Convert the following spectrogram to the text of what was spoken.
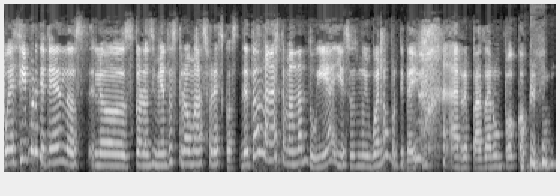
Pues sí, porque tienen los, los conocimientos creo más frescos. De todas maneras te mandan tu guía y eso es muy bueno porque te ayuda a repasar un poco.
